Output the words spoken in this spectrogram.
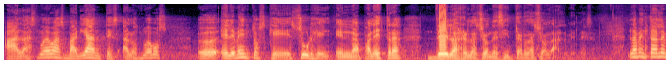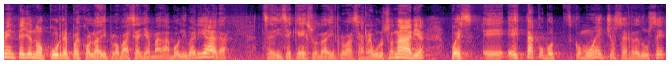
a las nuevas variantes, a los nuevos eh, elementos que surgen en la palestra de las relaciones internacionales. Lamentablemente ello no ocurre pues con la diplomacia llamada bolivariana. Se dice que es una diplomacia revolucionaria, pues eh, esta como, como hecho se reduce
